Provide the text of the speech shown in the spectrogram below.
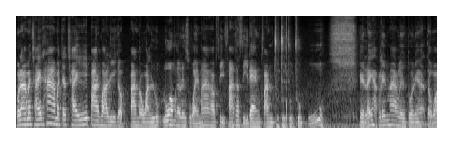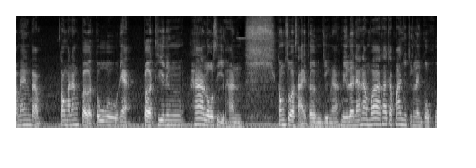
เวลามันใช้ท่ามันจะใช้ปานวาลีกับปานตะวันร่วมกันเลยสวยมากครับ สีฟ้ากับสีแดงฟันฉุบฉุบฉุบฉุบโอ้เห็นแล้วอยากเล่นมากเลยตัวเนี้ย แต่ว่าแม่งแบบต้องมานั่งเปิดตู้เนี่ย เปิดทีนึงห้าโลสี่พันต้องซัวสายเติมจริงๆนะ มีเลยแนะนำว่าถ้าจะปั้นจริงๆเลนโกคู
